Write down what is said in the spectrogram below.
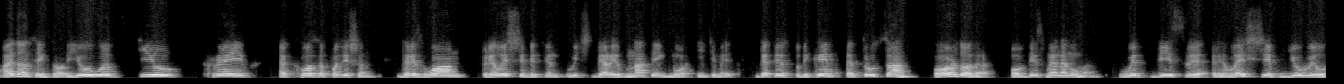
I don't think so. You would still crave a closer position. There is one relationship between which there is nothing more intimate. That is to become a true son or daughter of this man and woman. With this uh, relationship, you will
